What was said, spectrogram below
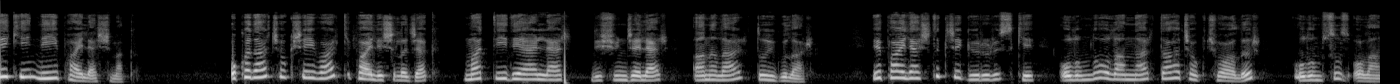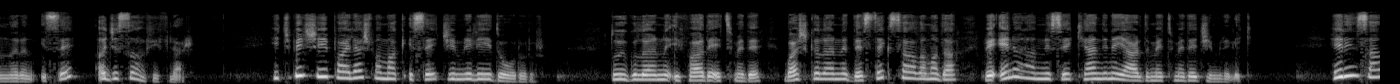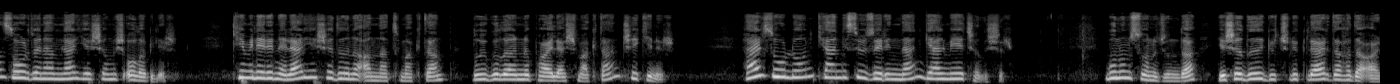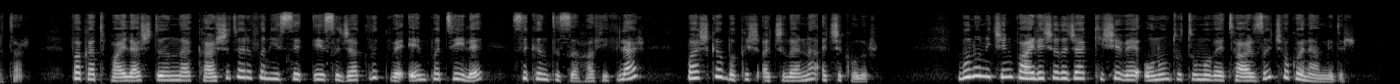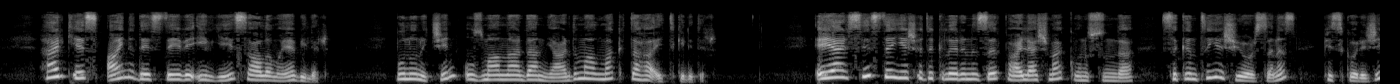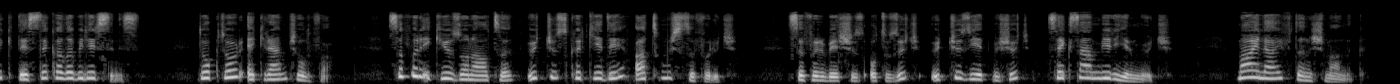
Peki neyi paylaşmak? O kadar çok şey var ki paylaşılacak. Maddi değerler, düşünceler, anılar, duygular. Ve paylaştıkça görürüz ki olumlu olanlar daha çok çoğalır, olumsuz olanların ise acısı hafifler. Hiçbir şey paylaşmamak ise cimriliği doğurur. Duygularını ifade etmede, başkalarına destek sağlamada ve en önemlisi kendine yardım etmede cimrilik. Her insan zor dönemler yaşamış olabilir. Kimileri neler yaşadığını anlatmaktan, duygularını paylaşmaktan çekinir. Her zorluğun kendisi üzerinden gelmeye çalışır. Bunun sonucunda yaşadığı güçlükler daha da artar. Fakat paylaştığında karşı tarafın hissettiği sıcaklık ve empatiyle sıkıntısı hafifler, başka bakış açılarına açık olur. Bunun için paylaşılacak kişi ve onun tutumu ve tarzı çok önemlidir. Herkes aynı desteği ve ilgiyi sağlamayabilir. Bunun için uzmanlardan yardım almak daha etkilidir. Eğer siz de yaşadıklarınızı paylaşmak konusunda sıkıntı yaşıyorsanız psikolojik destek alabilirsiniz. Doktor Ekrem Çolufa 0216 347 6003 0533 373 8123 My Life Danışmanlık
